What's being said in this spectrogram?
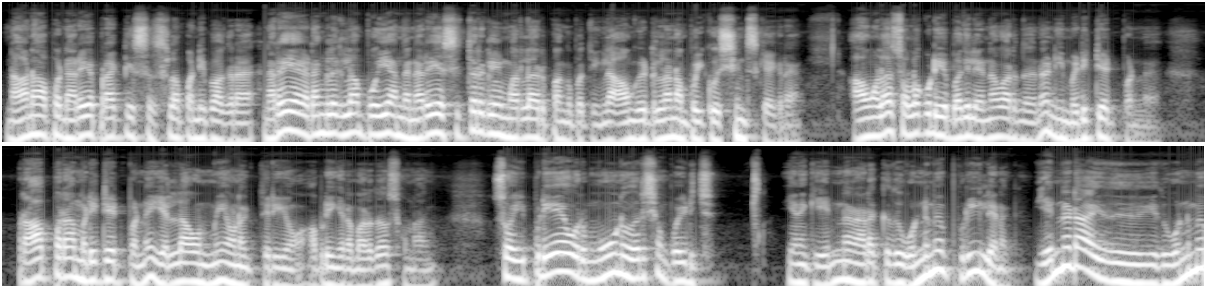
நானும் அப்போ நிறைய ப்ராக்டிசஸ்லாம் பண்ணி பார்க்குறேன். நிறைய இடங்களுக்குலாம் போய் அந்த நிறைய சித்தர்கள் மாதிரிலாம் இருப்பாங்க பார்த்தீங்களா? அவங்ககிட்டலாம் நான் போய் கொஸ்டின்ஸ் கேட்குறேன். அவங்களாம் சொல்லக்கூடிய பதில் என்னவாக இருந்ததுன்னா நீ மெடிடேட் பண்ணு. ப்ராப்பராக மெடிடேட் பண்ணு. எல்லா உண்மையும் உனக்கு தெரியும். அப்படிங்கிற மாதிரி தான் சொன்னாங்க. ஸோ இப்படியே ஒரு மூணு வருஷம் போயிடுச்சு. எனக்கு என்ன நடக்குது ஒன்றுமே புரியல எனக்கு. என்னடா இது இது ஒன்றுமே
